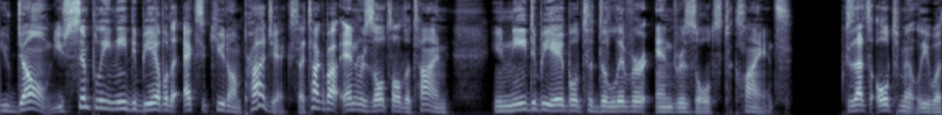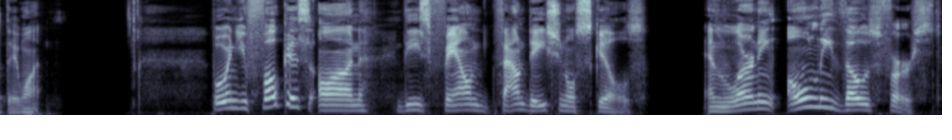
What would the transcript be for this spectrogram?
You don't. You simply need to be able to execute on projects. I talk about end results all the time. You need to be able to deliver end results to clients because that's ultimately what they want. But when you focus on these found foundational skills and learning only those first,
